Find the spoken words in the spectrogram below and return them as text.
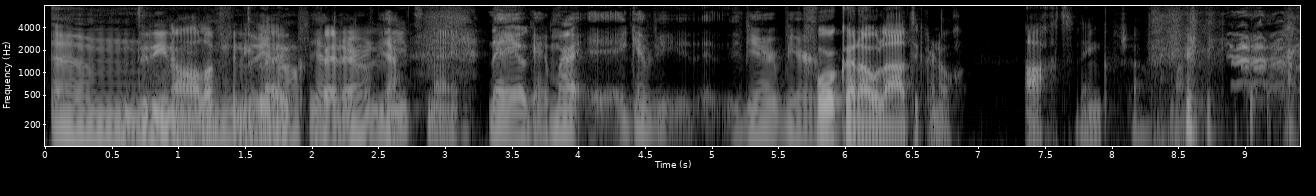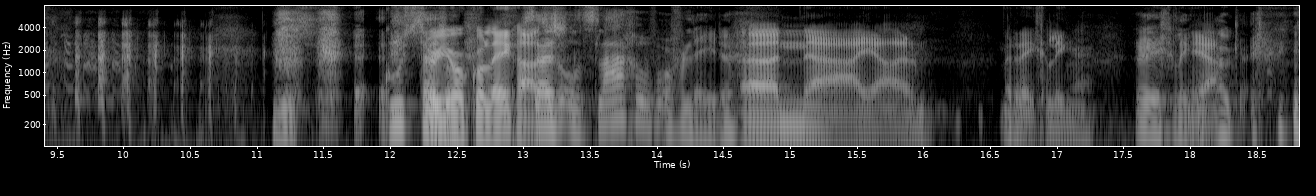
Ehm, drieënhalf vind ik leuk. ja, Verder ja. niet, nee. Nee, oké, maar ik heb weer... weer Voor Carola had ik er nog acht, denk ik, of zo. Maar- dus, koester ze- your collega's. Zijn ze ontslagen of overleden? Eh, nou ja, regelingen. Regelingen, Ja. oké.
